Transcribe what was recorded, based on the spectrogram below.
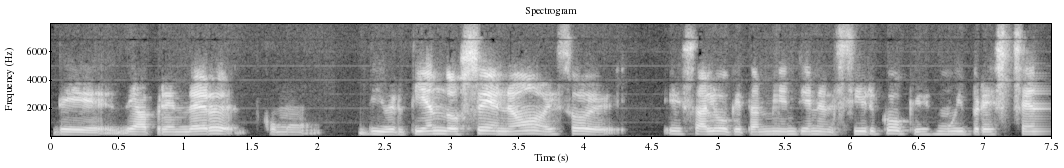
de aprender como divirtiéndose, ¿no? Eso es algo que también tiene el circo, que es muy presente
